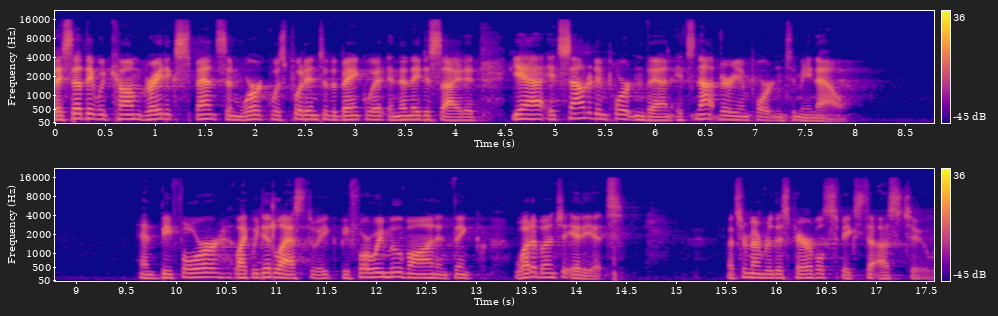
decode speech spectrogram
They said they would come, great expense and work was put into the banquet, and then they decided, yeah, it sounded important then, it's not very important to me now. And before, like we did last week, before we move on and think, what a bunch of idiots, let's remember this parable speaks to us too.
